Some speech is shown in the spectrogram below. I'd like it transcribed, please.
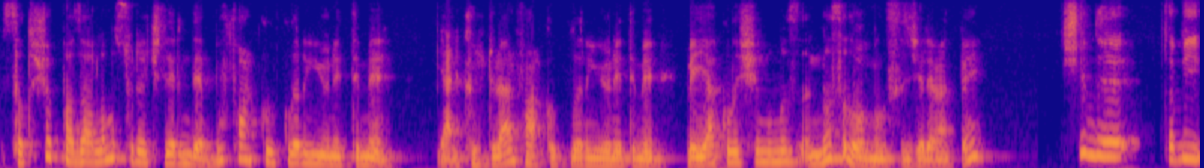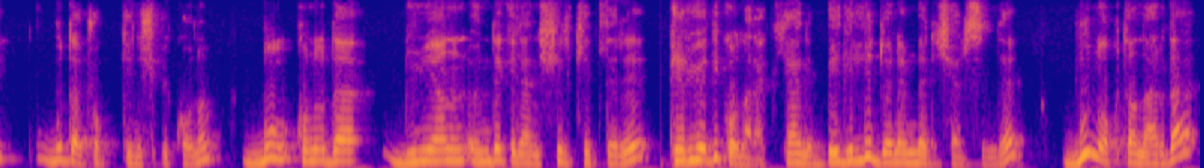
satış ve pazarlama süreçlerinde bu farklılıkların yönetimi yani kültürel farklılıkların yönetimi ve yaklaşımımız nasıl olmalı sizce Levent Bey? Şimdi tabii bu da çok geniş bir konu. Bu konuda dünyanın önde gelen şirketleri periyodik olarak yani belirli dönemler içerisinde bu noktalarda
